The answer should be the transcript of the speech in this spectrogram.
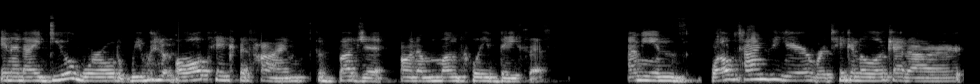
in an ideal world, we would all take the time to budget on a monthly basis. That means 12 times a year, we're taking a look at our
